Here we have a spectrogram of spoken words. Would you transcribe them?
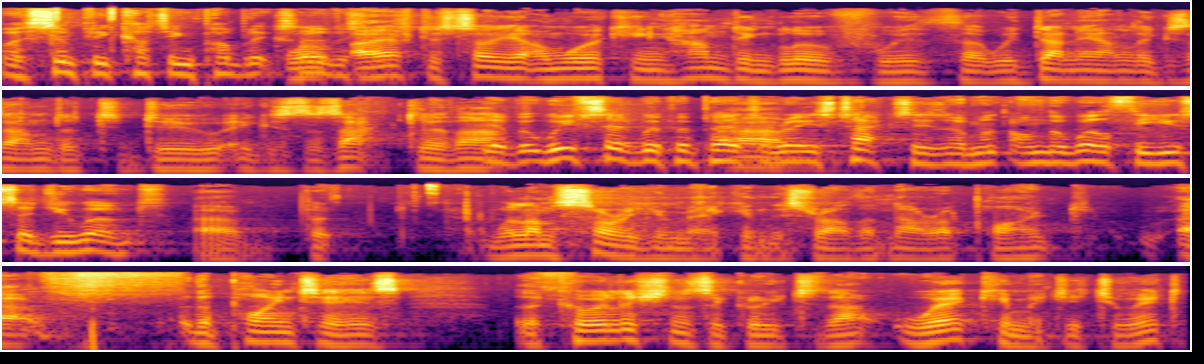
by simply cutting public well, services? I have to tell you, I'm working hand in glove with, uh, with Danny Alexander to do exactly that. Yeah, but we've said we're prepared um, to raise taxes on, on the wealthy. You said you won't. Uh, but, well, I'm sorry you're making this rather narrow point. Uh, the point is, The coalition's agreed to that. We're committed to it.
